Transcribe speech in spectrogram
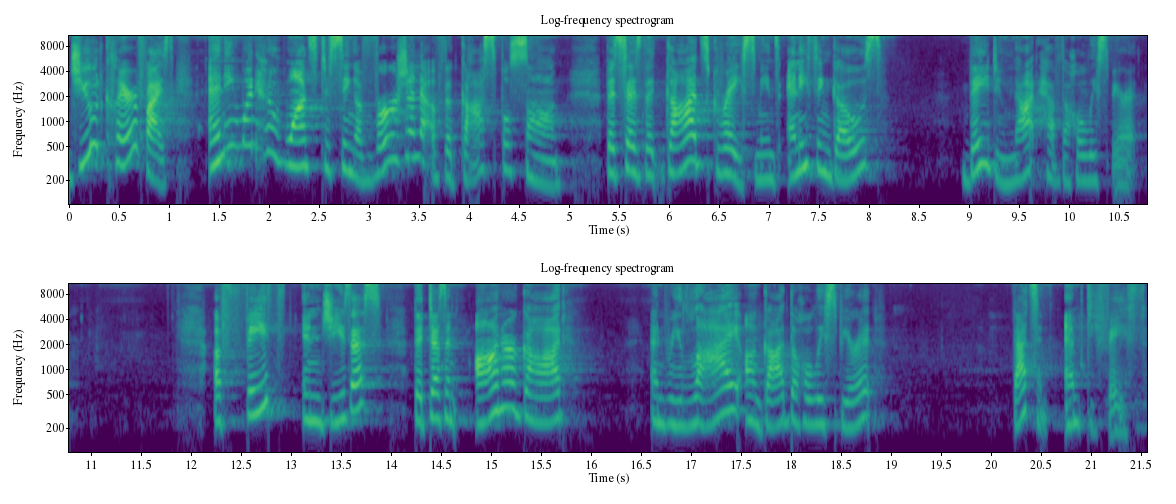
Jude clarifies anyone who wants to sing a version of the gospel song that says that God's grace means anything goes, they do not have the Holy Spirit. A faith in Jesus that doesn't honor God and rely on God the Holy Spirit, that's an empty faith.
